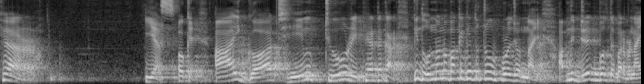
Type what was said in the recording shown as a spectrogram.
car yes okay I got him to repair the car কিন্তু অন্যান্য বাক্যে কিন্তু টু প্রয়োজন নাই। আপনি ডিরেক্ট বলতে পারবেন I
